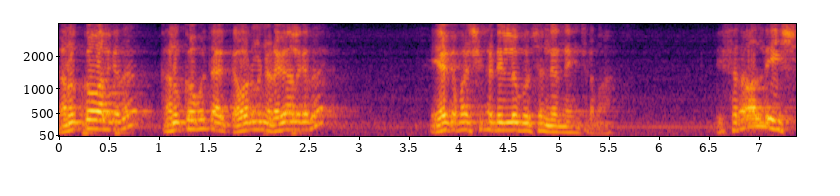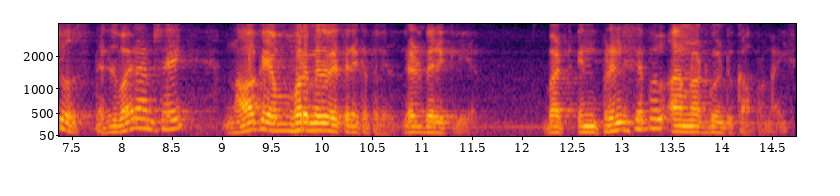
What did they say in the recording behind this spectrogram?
కనుక్కోవాలి కదా? కనుక్కోకపోతే ఆ గవర్నమెంట్ అడగాలి కదా? ఏకపక్షంగా ఢిల్లీలో కూర్చొని నిర్ణయించడమా? This are all the issues that is what I'm saying నాకు ఎవ్వరి మీద వ్యతిరేకత లేదు. Let very clear but in principle I'm not going to compromise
